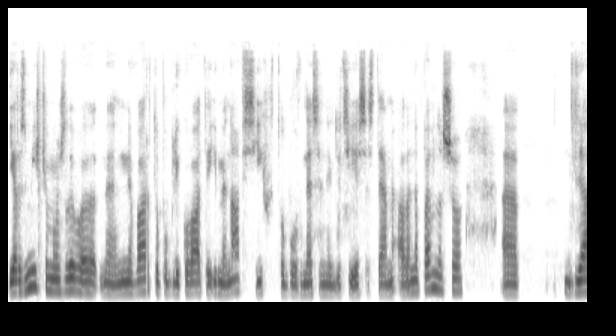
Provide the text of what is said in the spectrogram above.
Я розумію, що можливо не варто публікувати імена всіх, хто був внесений до цієї системи, але напевно, що для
